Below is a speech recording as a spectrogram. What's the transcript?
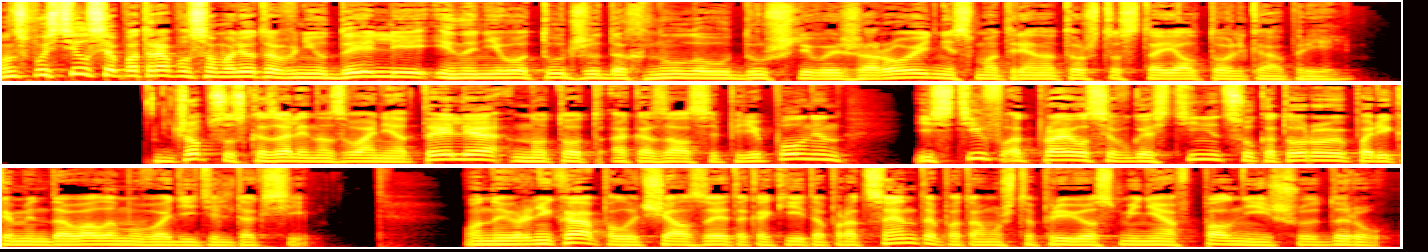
Он спустился по трапу самолета в Нью-Дели, и на него тут же дохнуло удушливой жарой, несмотря на то, что стоял только апрель. Джобсу сказали название отеля, но тот оказался переполнен, и Стив отправился в гостиницу, которую порекомендовал ему водитель такси. Он наверняка получал за это какие-то проценты, потому что привез меня в полнейшую дыру.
